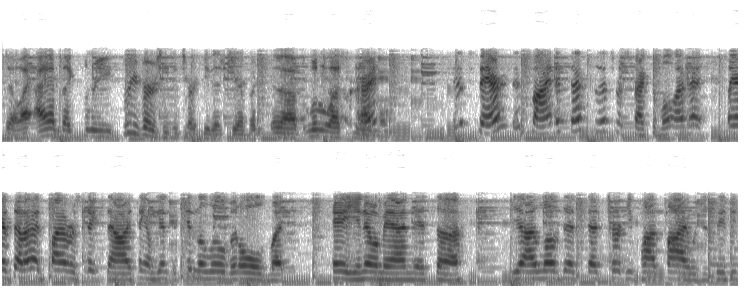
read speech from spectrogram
still. I, I had like three three versions of turkey this year, but uh, a little less All right. normal. That's fair. That's fine. That's, that's that's respectable. I've had, like I said, I've had five or six now. I think I'm getting getting a little bit old, but hey, you know, man, it's uh, yeah, I love that that turkey pot pie, which is basically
